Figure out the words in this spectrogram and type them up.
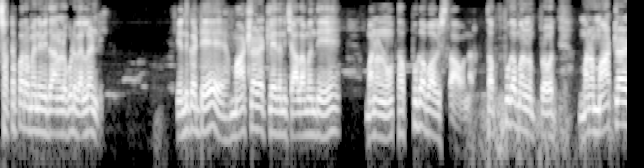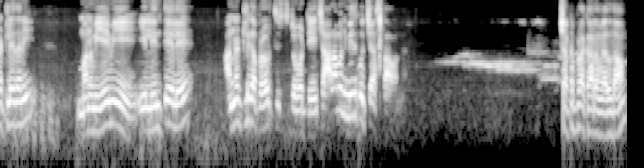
చట్టపరమైన విధానంలో కూడా వెళ్ళండి. ఎందుకంటే మాట్లాడట్లేదని చాలామంది మనల్ని తప్పుగా భావిస్తూ ఉన్నారు. తప్పుగా మనల్ని ప్రవర్ మనం మాట్లాడట్లేదని మనం ఏమి వీళ్ళు ఇంతేలే అన్నట్లుగా ప్రవర్తిస్తున్న బట్టి చాలామంది మీదకి వచ్చేస్తా ఉన్నారు. చట్ట ప్రకారం వెళ్దాం.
